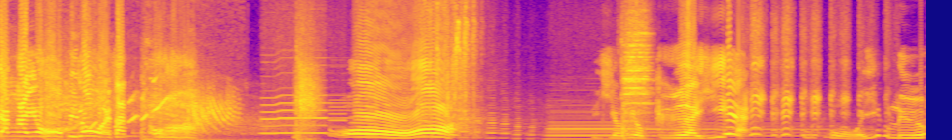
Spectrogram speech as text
ยังไงโอ้โหปีโร่ไอ้สัตว์โอ้ โอ้สีเขียวเหนียวเกลือเฮียโอ้โหกูลืม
